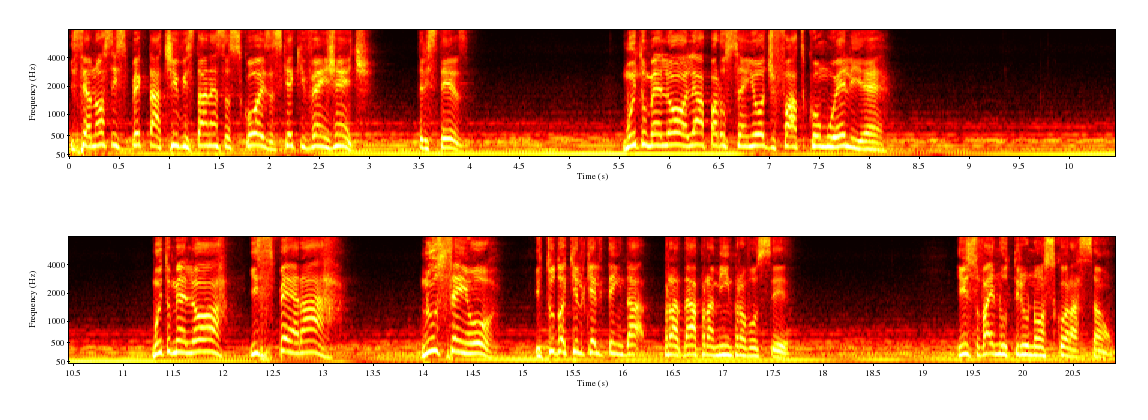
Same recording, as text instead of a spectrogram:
E se a nossa expectativa está nessas coisas, o que que vem, gente? Tristeza. Muito melhor olhar para o Senhor de fato como Ele é. Muito melhor esperar no Senhor e tudo aquilo que Ele tem para dar para mim e para você. Isso vai nutrir o nosso coração.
